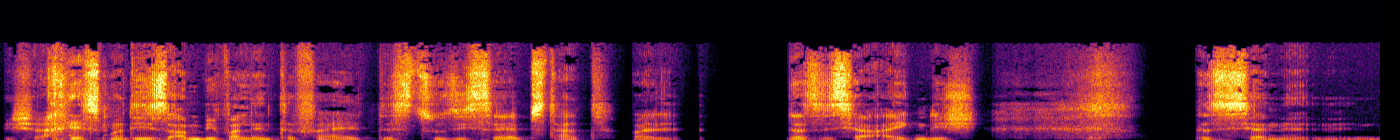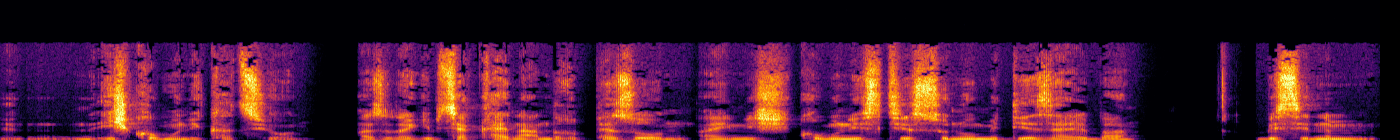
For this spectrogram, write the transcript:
ich sage jetzt mal dieses ambivalente Verhältnis zu sich selbst hat, weil das ist ja eigentlich, das ist ja eine, eine Ich-Kommunikation. Also da gibt's ja keine andere Person. Eigentlich kommunizierst du nur mit dir selber, bist in einem,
